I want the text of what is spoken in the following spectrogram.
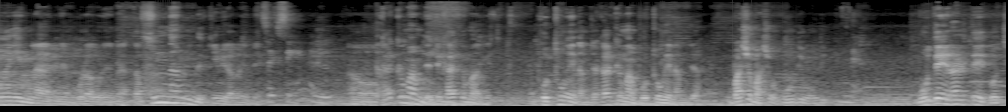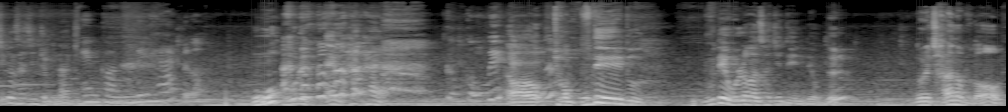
은인라 그냥 뭐라 그러냐면 약간 훈남 느낌이라 그래야 돼 là được 어, 깔끔하면 되대 깔끔하게 보통의 남자 깔끔한 보통의 남자 마셔 마셔 몽디 몽디 Dạ. 모델 할때뭐 찍은 사진 좀 있나? em còn đi hát nữa 오? 노래 엠 cũng cũng biết 어 잠깐 무대에도 무대에 올라간 사진도 있는데 오늘 노래 잘하나 보다.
